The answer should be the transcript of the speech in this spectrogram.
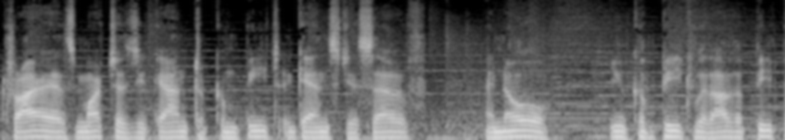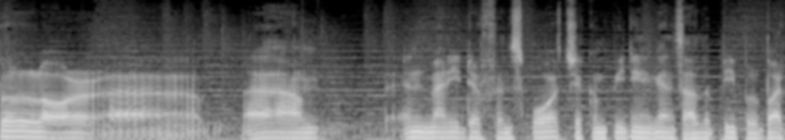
try as much as you can to compete against yourself. I know you compete with other people or uh, um, in many different sports you're competing against other people but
